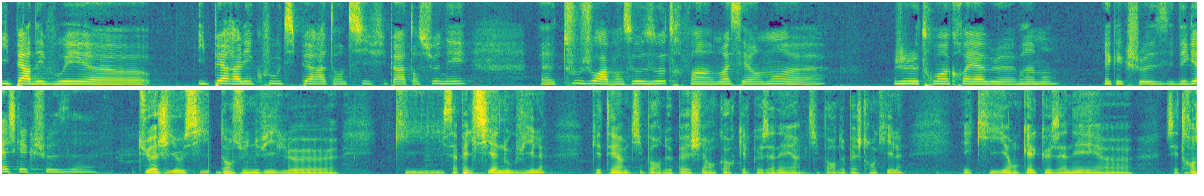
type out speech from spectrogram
hyper dévoué, euh, hyper à l'écoute, hyper attentif, hyper attentionné. Euh, toujours à penser aux autres. Enfin, moi, c'est vraiment. je le trouve incroyable, vraiment. Il y a quelque chose, il dégage quelque chose. Tu agis aussi dans une ville qui s'appelle Sihanoukville, qui était un petit port de pêche il y a encore quelques années, un petit port de pêche tranquille, et qui en quelques années trans-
